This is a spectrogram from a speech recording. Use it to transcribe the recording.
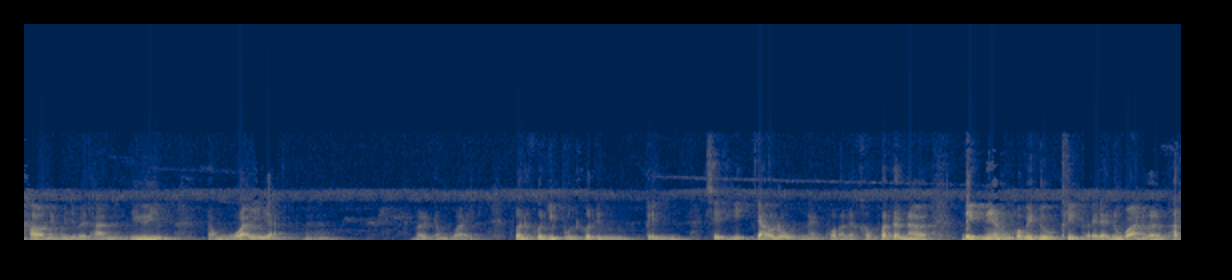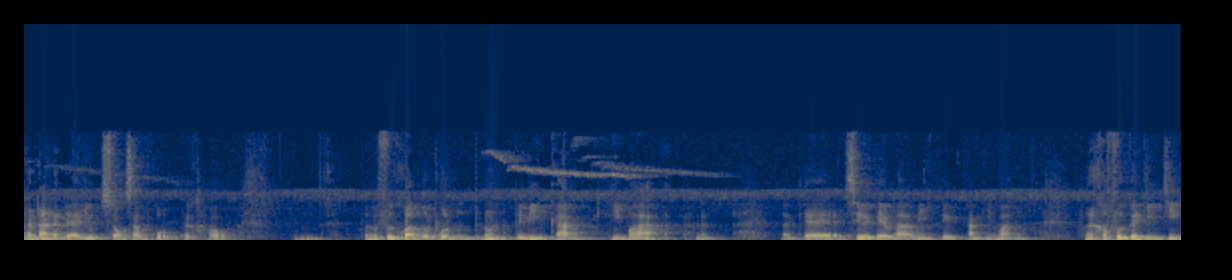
ข้าวนี่มันจะไปทานยืดต้องไหวอะมันต้องไหวเพราะคนญี่ปุ่นเขาถึงเป็นเศรษฐกิจเจ้าโลกไงเพราะอะไรเขาพัฒนาเด็กเนี่ยผมเข้าไปดูคลิปไอ้อนุบาลเขาพัฒนาตั้งแต่อายุสองสามขวบไปเข้า ฝึกความอดทนนู่นไปวิ่งกลางหิมะแก้เสื้อแก้ผ้าวิ่งกลางหิมะเพราะเขาฝึกกันจริง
